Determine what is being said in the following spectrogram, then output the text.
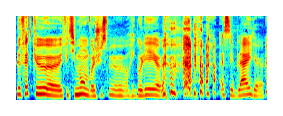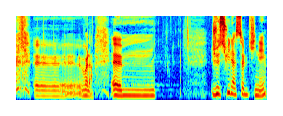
le fait que euh, effectivement on voit juste me rigoler euh, à ces blagues euh, voilà. Je suis la seule kiné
